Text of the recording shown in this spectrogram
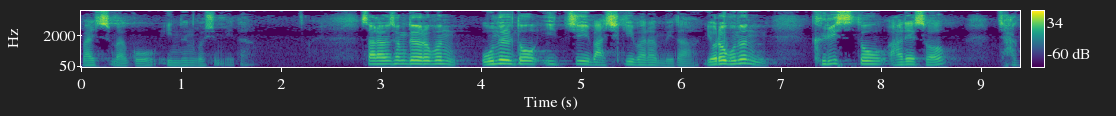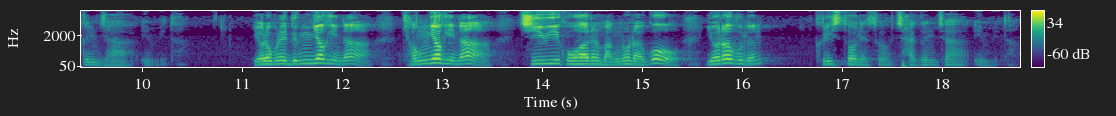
말씀하고 있는 것입니다. 사랑하는 성도 여러분, 오늘도 잊지 마시기 바랍니다. 여러분은 그리스도 안에서 작은 자입니다. 여러분의 능력이나 경력이나 지위 고하를 막론하고 여러분은 그리스도 안에서 작은 자입니다.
